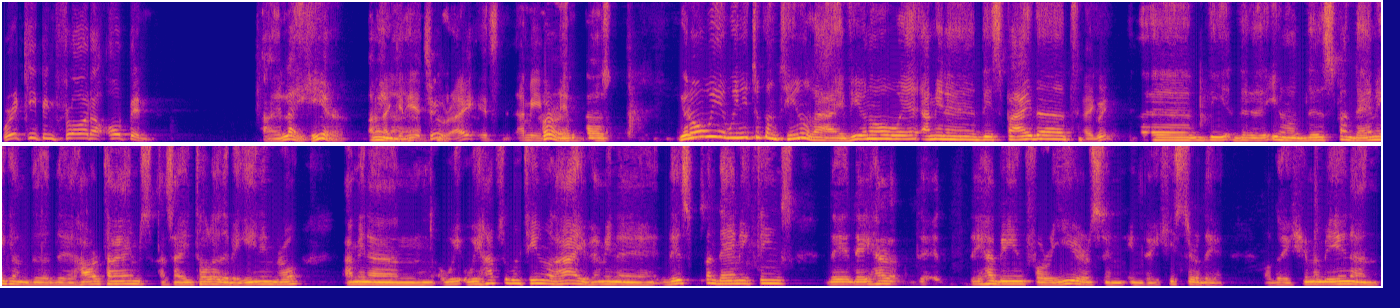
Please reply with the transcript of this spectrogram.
we're keeping Florida open." I like here. I mean, I can uh, hear too, right? It's, I mean, Sure, you know we, we need to continue live. You know, I mean, uh, despite that, I agree. uh, the the you know this pandemic and the, the hard times, as I told at the beginning, bro. I mean, um, we we have to continue life. I mean, uh, this pandemic things they they have they, they have been for years in, in the history of the of the human being and.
